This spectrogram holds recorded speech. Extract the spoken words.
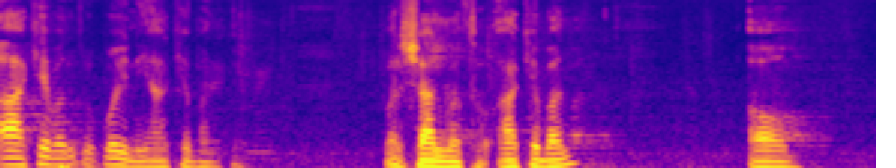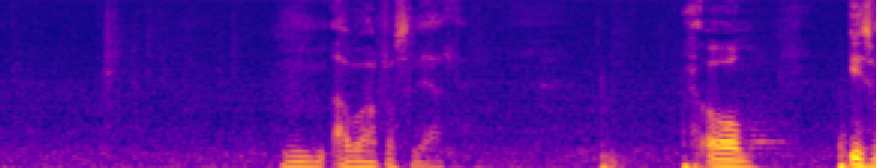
आँखें बंद करो। कोई नहीं आँखें बंद करो। परेशान मत हो। आँखें बंद। ओम हम्म, अब वापस ले आते ओम इस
